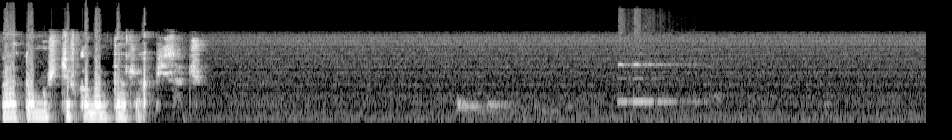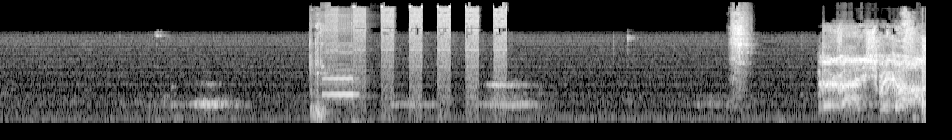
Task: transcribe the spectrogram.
Ale to musicie w komentarzach pisać. Dorwaliśmy go.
